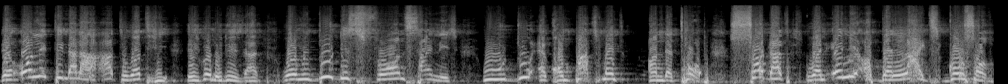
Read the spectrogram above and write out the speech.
The only thing that I'll add to what he is going to do is that when we do this front signage, we will do a compartment on the top so that when any of the lights goes off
